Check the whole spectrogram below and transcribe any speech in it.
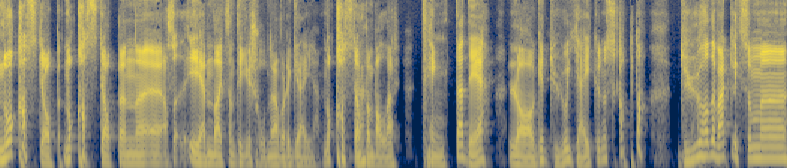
Nå kaster jeg opp, nå kaster jeg opp en eh, altså Igjen, da, ikke sant, digresjoner er våre greie. Nå kaster jeg opp en ball her. Tenk deg det laget du og jeg kunne skapt. da. Du hadde vært liksom uh,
